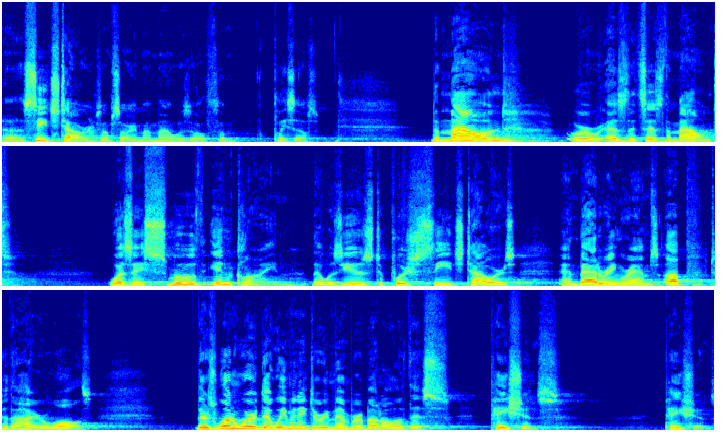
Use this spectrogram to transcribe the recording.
Uh, siege tower. I'm sorry, my mind was all someplace else. The mound, or as it says, the mount, was a smooth incline that was used to push siege towers and battering rams up to the higher walls. There's one word that we need to remember about all of this patience. Patience.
